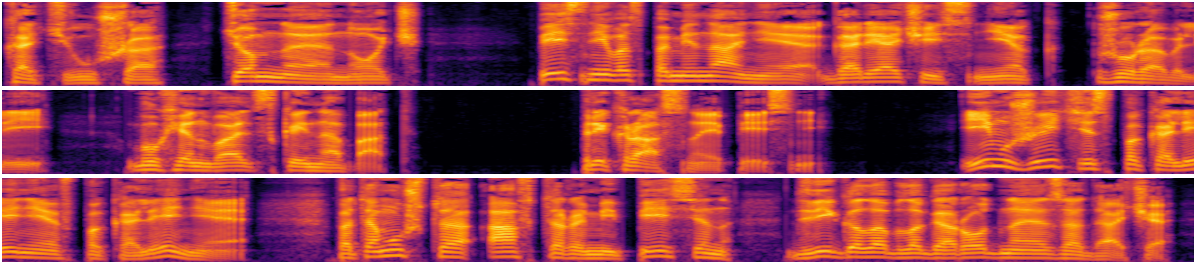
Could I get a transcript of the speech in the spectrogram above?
«Катюша», «Темная ночь», песни воспоминания «Горячий снег», «Журавли», «Бухенвальдский набат». Прекрасные песни. Им жить из поколения в поколение, потому что авторами песен двигала благородная задача –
